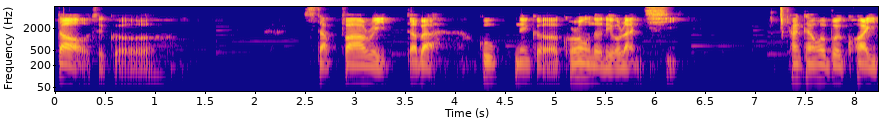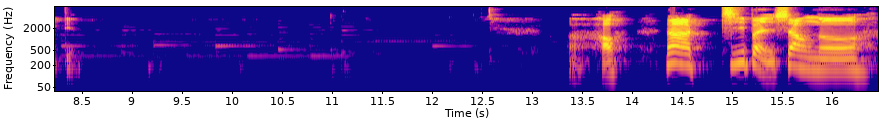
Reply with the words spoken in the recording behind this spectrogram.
到这个。Safari 啊，不？Google 那个 Chrome 的浏览器，看看会不会快一点啊？好，那基本上呢，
